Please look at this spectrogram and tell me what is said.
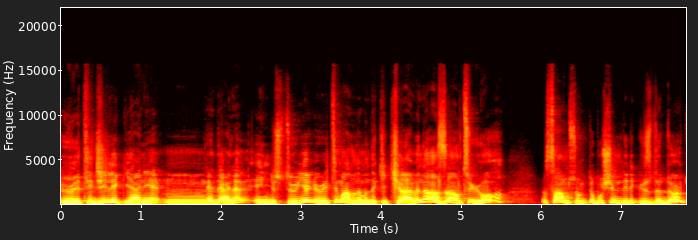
üreticilik yani hmm, ne derler endüstriyel üretim anlamındaki karını azaltıyor. Samsung da bu şimdilik %4.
